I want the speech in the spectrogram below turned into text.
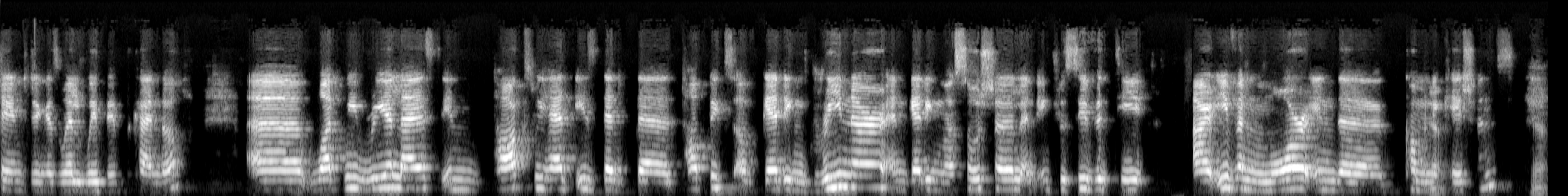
changing as well with it, kind of. Uh, what we realized in talks we had is that the topics of getting greener and getting more social and inclusivity are even more in the communications Yeah.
